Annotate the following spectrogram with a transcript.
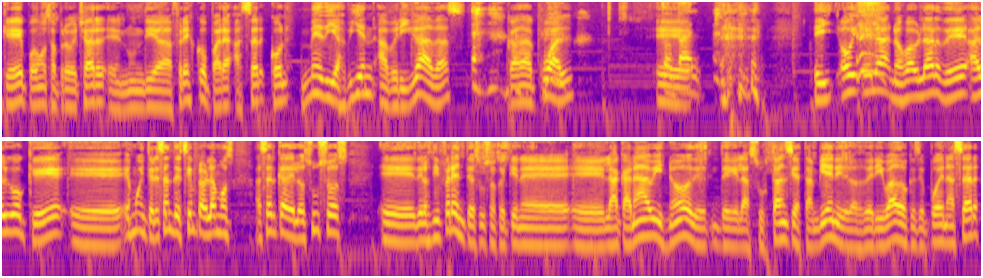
que podemos aprovechar en un día fresco para hacer con medias bien abrigadas, cada cual. Eh, Total. y hoy Ela nos va a hablar de algo que eh, es muy interesante. Siempre hablamos acerca de los usos, eh, de los diferentes usos que tiene eh, la cannabis, ¿no? De, de las sustancias también y de los derivados que se pueden hacer.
